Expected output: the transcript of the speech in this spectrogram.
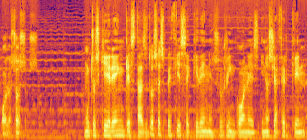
o los osos. Muchos quieren que estas dos especies se queden en sus rincones y no se acerquen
